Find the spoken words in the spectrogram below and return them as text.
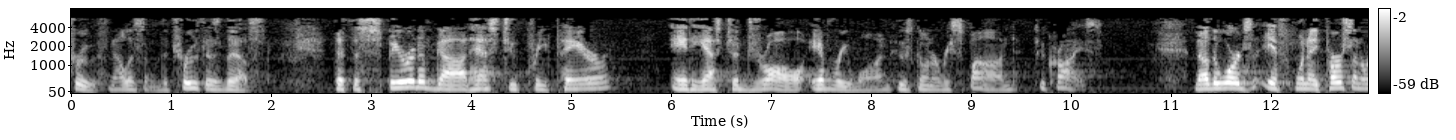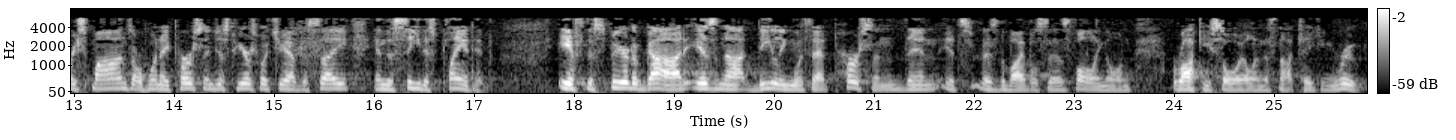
truth. Now listen, the truth is this that the Spirit of God has to prepare and He has to draw everyone who's going to respond to Christ. In other words, if when a person responds or when a person just hears what you have to say and the seed is planted, if the Spirit of God is not dealing with that person, then it's, as the Bible says, falling on rocky soil and it's not taking root.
